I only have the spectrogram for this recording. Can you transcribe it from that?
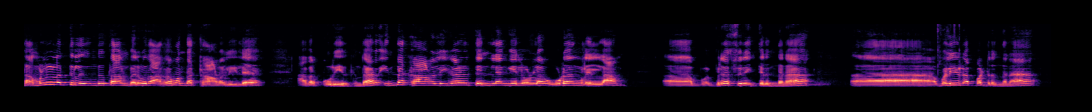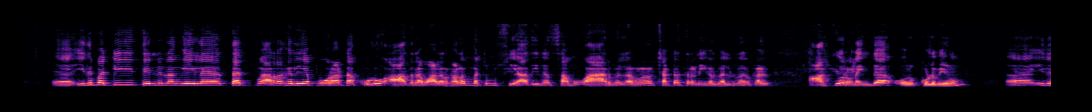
தமிழீழத்திலிருந்து தான் வருவதாகவும் அந்த காணொலியில் அவர் கூறியிருக்கின்றார். இந்த காணொளிகள் தென்னிலங்கையில் உள்ள ஊடகங்கள் எல்லாம் பிரசுரித்திருந்தன. வெளியிடப்பட்டிருந்தன. இது பற்றி தென்னிலங்கையில் தற்ப அறகலிய போராட்ட குழு ஆதரவாளர்களும் மற்றும் சுயாதீன சமூக ஆர்வலர்கள் சட்டத்திறனிகள் வல்லுநர்கள் ஆகியோர் இணைந்த ஒரு குழுவையும் இது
